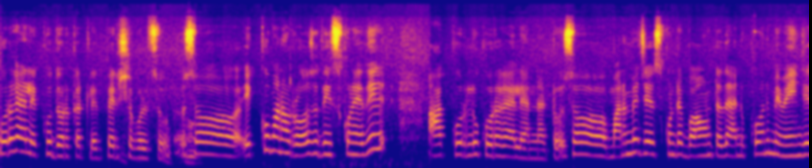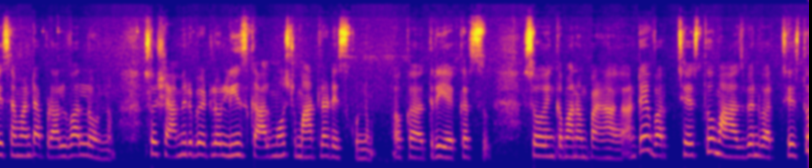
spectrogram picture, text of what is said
కూరగాయలు ఎక్కువ దొరకట్లేదు పెరిషబుల్స్ సో ఎక్కువ మనం రోజు తీసుకునేది ఆకుకూరలు కూరగాయలు అన్నట్టు. సో మనమే చేసుకుంటే బాగుంటుంది అనుకొని మేము ఏం చేసామంటే అప్పుడు అల్వాల్లో ఉన్నాం. సో షామీర్పేటలో లీజ్కి ఆల్మోస్ట్ మాట్లాడేసుకున్నాం. ఒక త్రీ ఎకర్స్. సో ఇంకా మనం అంటే వర్క్ చేస్తూ మా హస్బెండ్ వర్క్ చేస్తూ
